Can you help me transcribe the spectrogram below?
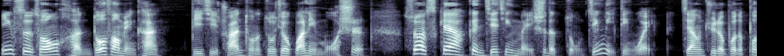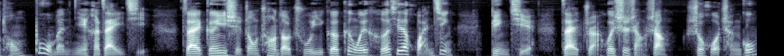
因此，从很多方面看，比起传统的足球管理模式，索尔斯克亚更接近美式的总经理定位，将俱乐部的不同部门粘合在一起，在更衣室中创造出一个更为和谐的环境，并且在转会市场上收获成功。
